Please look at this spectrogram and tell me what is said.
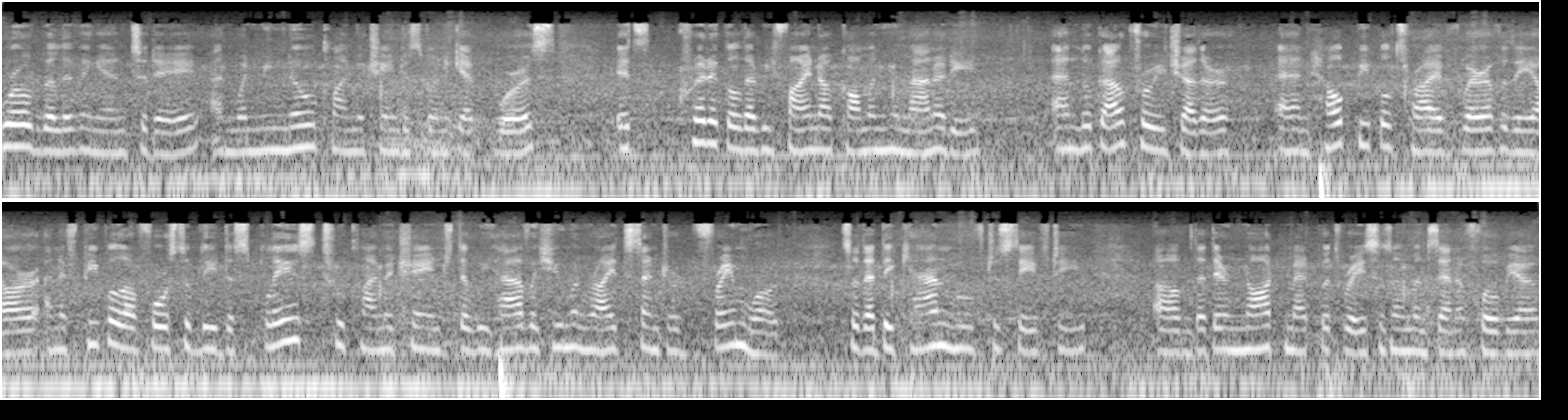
world we're living in today, and when we know climate change is going to get worse, it's critical that we find our common humanity and look out for each other and help people thrive wherever they are. And if people are forcibly displaced through climate change, that we have a human rights centered framework so that they can move to safety um, that they're not met with racism and xenophobia.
